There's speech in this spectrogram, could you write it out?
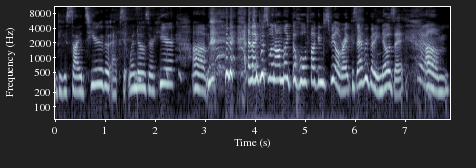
these sides here, the exit windows are here. Um and I just went on like the whole fucking spiel, right? Because everybody knows it. Yeah. Um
